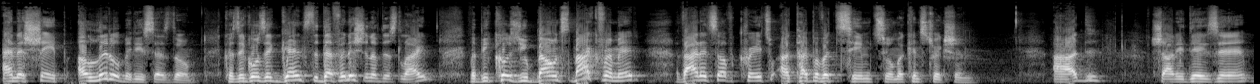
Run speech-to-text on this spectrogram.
and a shape. A little bit, he says, though, because it goes against the definition of this light. But because you bounce back from it, that itself creates a type of a tzimtzum, a constriction. Ad, sharideze,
